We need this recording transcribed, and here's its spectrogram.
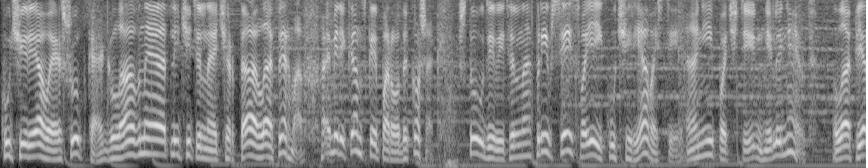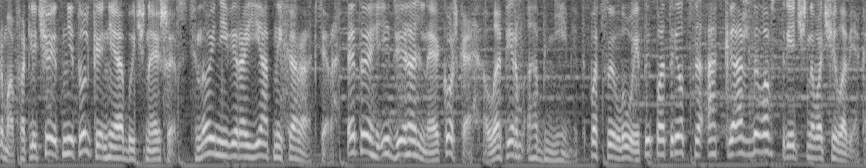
Кучерявая шубка – главная отличительная черта лапермов, американской породы кошек. Что удивительно, при всей своей кучерявости они почти не линяют. Лапермов отличает не только необычная шерсть, но и невероятный характер. Это идеальная кошка. Лаперм обнимет, поцелует и потрется о каждого встречного человека.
